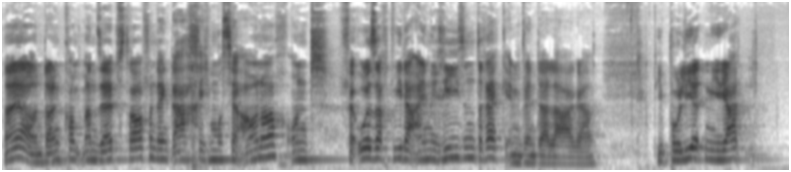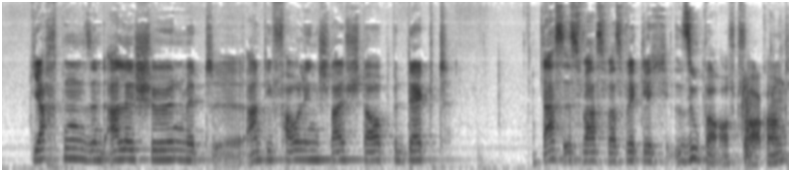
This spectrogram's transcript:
Naja, und dann kommt man selbst drauf und denkt, ach, ich muss ja auch noch und verursacht wieder einen riesen Dreck im Winterlager. Die polierten Yachten sind alle schön mit äh, Anti-Fouling-Schleifstaub bedeckt. Das ist was, was wirklich super oft vorkommt.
